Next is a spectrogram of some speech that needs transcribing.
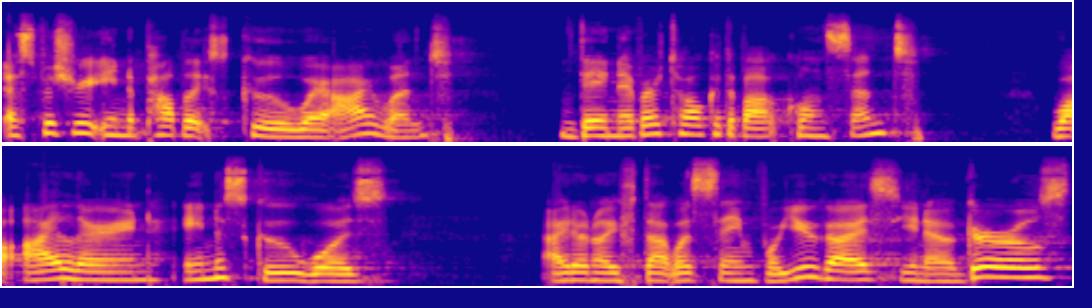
especially in the public school where I went. They never talked about consent. What I learned in the school was, I don't know if that was same for you guys, you know, girls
